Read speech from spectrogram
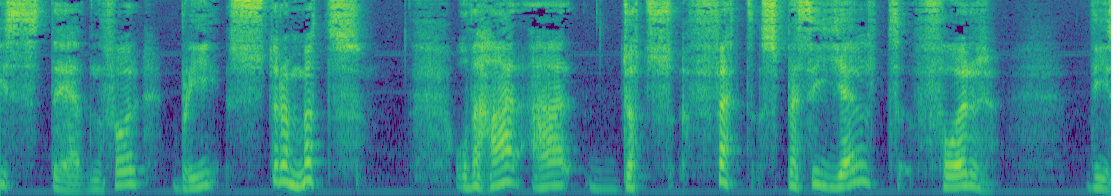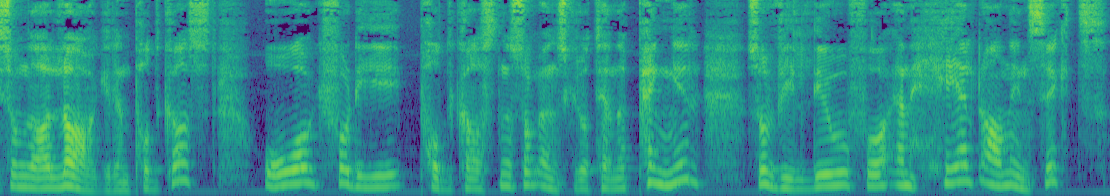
istedenfor bli strømmet. Og det her er dødsfett, spesielt for de som da lager en podkast, og for de podkastene som ønsker å tjene penger, så vil de jo få en helt annen innsikt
